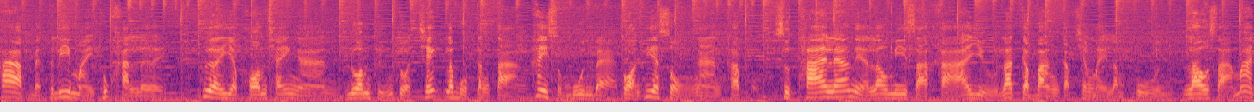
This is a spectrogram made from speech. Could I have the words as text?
ภาพแบตเตอรี่ใหม่ทุกคันเลย พื่อที่จะพร้อมใช้งาน รวมถึงตรวจเช็คระบบต่างๆ ให้สมบูรณ์แบบก่อนที่จะส่งงานครับ สุดท้ายแล้วเนี่ยเรามีสาขาอยู่ลาดกระบังกับเชียงใหม่ลำพูน เราสามารถ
